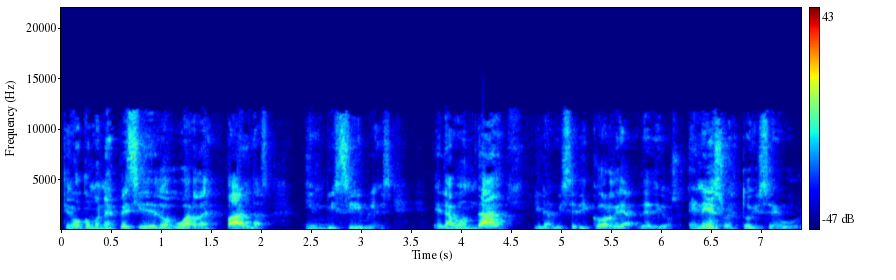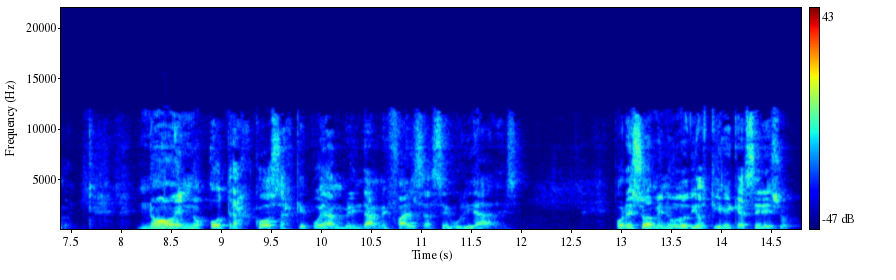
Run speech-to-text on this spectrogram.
tengo como una especie de dos guardaespaldas invisibles, la bondad y la misericordia de Dios. En eso estoy seguro, no en otras cosas que puedan brindarme falsas seguridades. Por eso a menudo Dios tiene que hacer eso,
